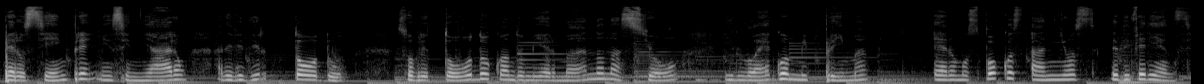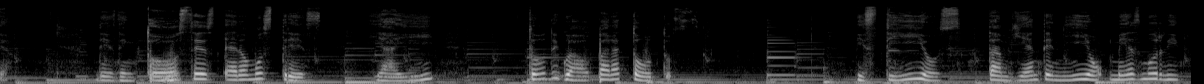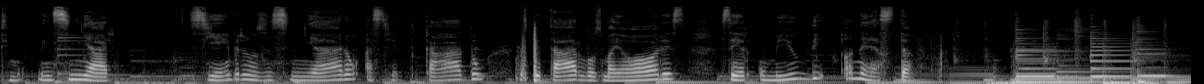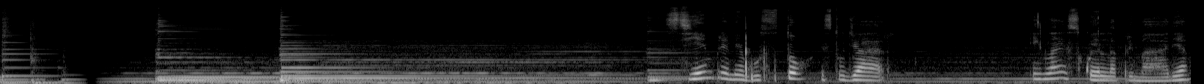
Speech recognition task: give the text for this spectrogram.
Pero sempre me ensinaram a dividir todo, sobretudo quando mi hermano nasceu e luego mi prima. Éramos poucos anos de diferença. Desde entonces éramos três, e aí todo igual para todos. Mis tios também tinham o mesmo ritmo de ensinar. Sempre nos ensinaram a ser educado, respeitar os maiores, ser humilde e honesta. Sempre me gostou estudar. Em la escola primária,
